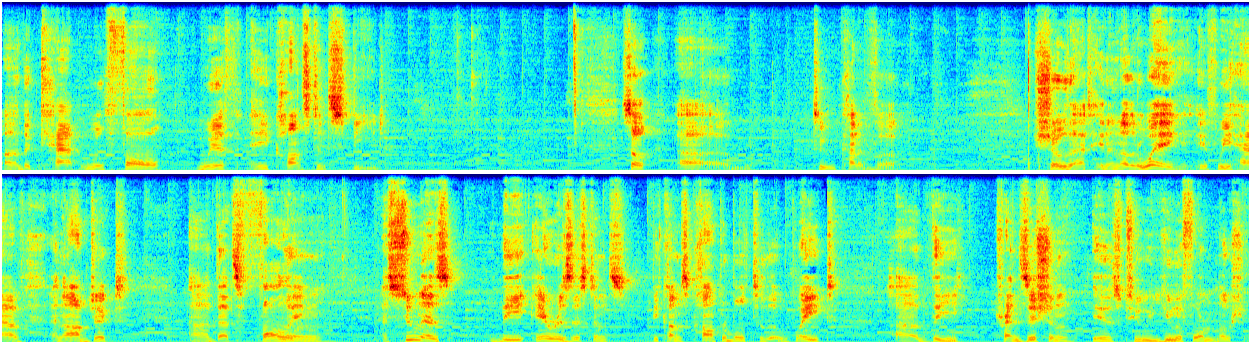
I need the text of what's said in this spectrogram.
uh, the cat will fall with a constant speed. Um, to kind of uh, show that in another way, if we have an object uh, that's falling, as soon as the air resistance becomes comparable to the weight, uh, the transition is to uniform motion.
